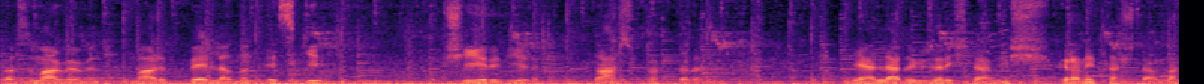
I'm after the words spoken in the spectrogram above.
Burası Marbella- Marbella'nın eski şehri diyelim. Dar sokakları. Yerler de güzel işlenmiş granit taşlarla.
